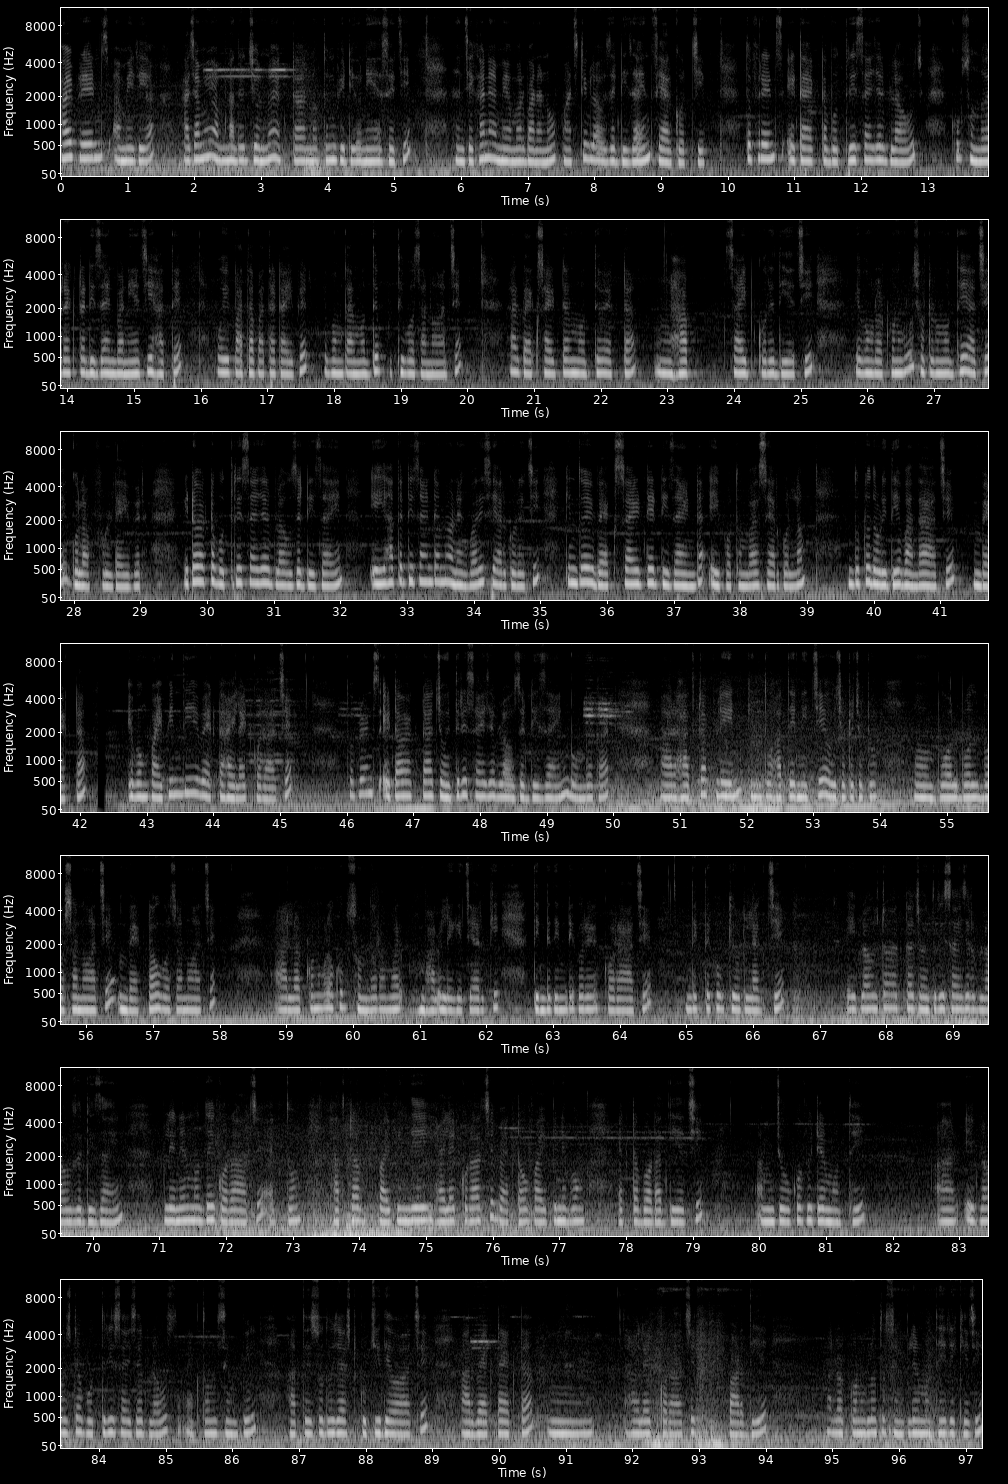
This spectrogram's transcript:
Hi friends আমি রিয়া। আজ আমি আপনাদের জন্য একটা নতুন ভিডিও নিয়ে এসেছি, যেখানে আমি আমার বানানো পাঁচটি ব্লাউজের ডিজাইন শেয়ার করছি। তো ফ্রেন্ডস এটা একটা বত্রিশ সাইজের ব্লাউজ। খুব সুন্দর একটা ডিজাইন বানিয়েছি হাতে। ওই পাতা পাতা টাইপের এবং তার মধ্যে পুঁথি বসানো আছে। আর ব্যাক সাইডটার মধ্যেও একটা হাফ সাইড করে দিয়েছি এবং লটকনগুলো ছোটোর মধ্যেই আছে গোলাপ ফুল টাইপের এটাও একটা বত্রিশ সাইজের ব্লাউজের ডিজাইন। এই হাতের ডিজাইনটা আমি অনেকবারই শেয়ার করেছি, কিন্তু এই ব্যাক সাইডের ডিজাইনটা এই প্রথমবার শেয়ার করলাম। দুটো দড়ি দিয়ে বাঁধা আছে ব্যাগটা এবং পাইপিং দিয়ে ব্যাগটা হাইলাইট করা আছে। তো ফ্রেন্ডস এটাও একটা চৌত্রিশ সাইজের ব্লাউজের ডিজাইন, বোম্বে কাট। আর হাতটা প্লেন কিন্তু হাতের নিচে ওই ছোট ছোট বল বল বসানো আছে, ব্যাগটাও বসানো আছে। আর লটকনগুলো খুব সুন্দর, আমার ভালো লেগেছে আর কি। তিনটে তিনটে করে করা আছে, দেখতে খুব কিউট লাগছে। এই ব্লাউজটাও একটা চৌত্রিশ সাইজের ব্লাউজের ডিজাইন, প্লেনের মধ্যেই করা আছে, একদম হাতটা পাইপিং দিয়েই হাইলাইট করা আছে, ব্যাকটাও পাইপিং এবং একটা বর্ডার দিয়েছি আমি চৌকো পিঠের মধ্যেই। আর এই ব্লাউজটা বত্রিশ সাইজের ব্লাউজ, একদম সিম্পল হাতে শুধু জাস্ট কুচি দেওয়া আছে আর ব্যাগটা একটা হাইলাইট করা আছে পাড় দিয়ে। আর লটকনগুলো তো সিম্পলের মধ্যেই রেখেছি।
